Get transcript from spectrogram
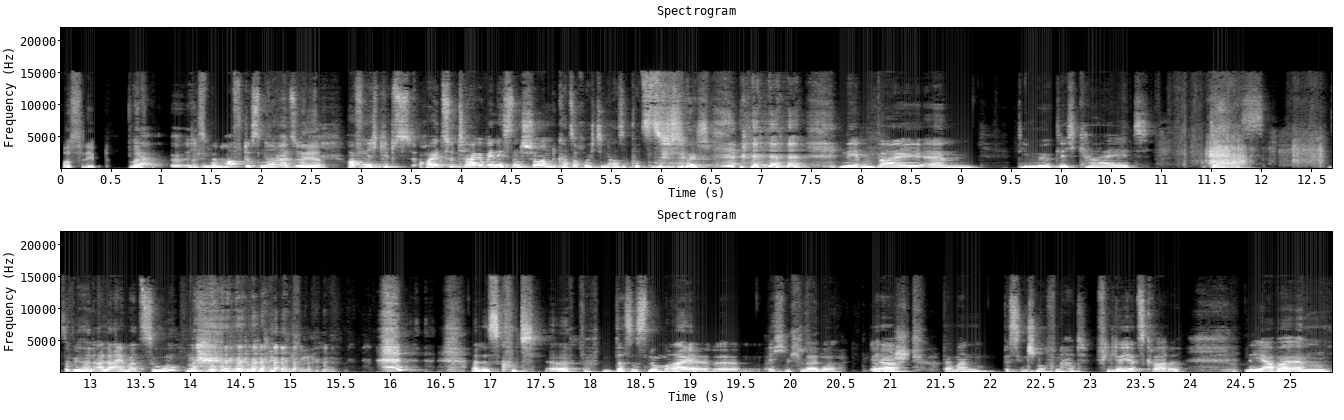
auslebt. Ja, äh, ich, man hofft es, ne? Also Ja. hoffentlich gibt's heutzutage wenigstens schon, du kannst auch ruhig die Nase putzen zwischendurch, nebenbei ähm, die Möglichkeit, dass, so wir hören alle einmal zu. Alles gut, äh, das ist normal. Äh, ich Mich leider Ja. erwischt. wenn man ein bisschen Schnupfen hat. Viele jetzt gerade. Nee, aber ähm,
